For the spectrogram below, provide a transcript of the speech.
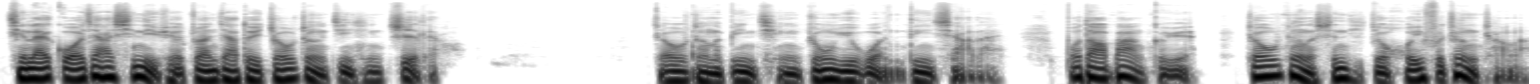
请来国家心理学专家对周正进行治疗。周正的病情终于稳定下来，不到半个月，周正的身体就恢复正常了，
